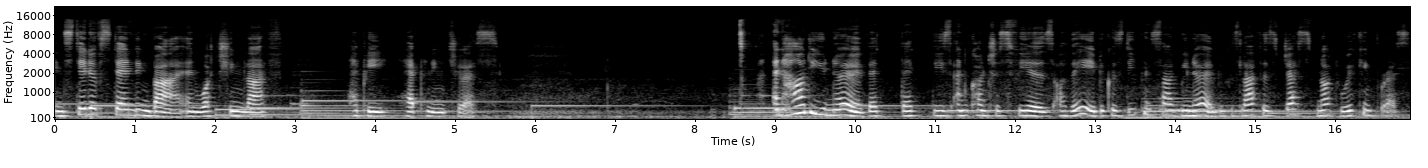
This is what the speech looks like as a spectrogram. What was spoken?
Instead of standing by and watching life happy happening to us. And how do you know that, that these unconscious fears are there? Because deep inside we know, because life is just not working for us.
